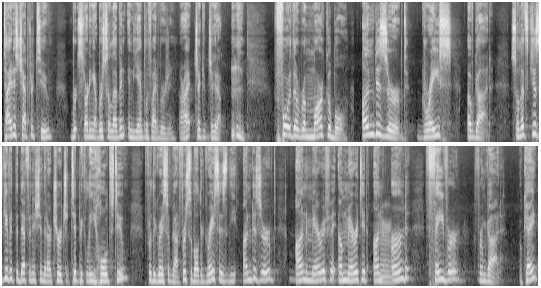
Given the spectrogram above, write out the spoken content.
Titus chapter 2, starting at verse 11 in the Amplified Version. All right, check it, check it out. for the remarkable, undeserved grace of God. So let's just give it the definition that our church typically holds to for the grace of God. First of all, the grace is the undeserved, unmerited, unmerited unearned favor from God. Okay?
